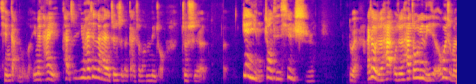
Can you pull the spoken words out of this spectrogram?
挺感动的，因为他也他因为他现在还在真实的感受到那种就是电影照进现实，对，而且我觉得他我觉得他终于理解了为什么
